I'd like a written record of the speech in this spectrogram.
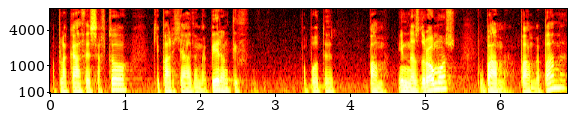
απλά κάθεσαι αυτό και υπάρχει άδε με πήραν. Τι... Οπότε πάμε. Είναι ένας δρόμος που πάμε, πάμε, πάμε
